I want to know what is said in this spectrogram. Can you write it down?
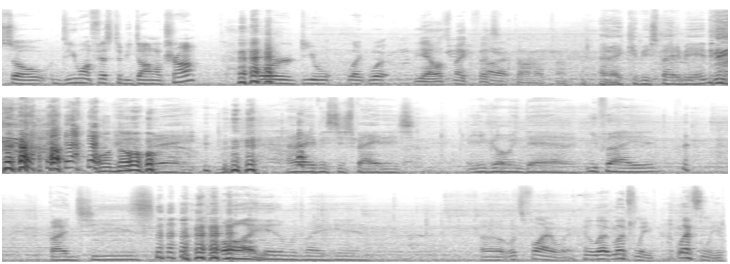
So, do you want Fisk to be Donald Trump, or do you like what? Yeah, let's make Fisk Alright. Donald Trump. I could be Spider Man. Oh no! Alright. Alright, Mr. Spiders. You're going down. You fired. Punches. oh, I hit him with my hand. Uh, let's fly away. Let, let's leave. Let's leave.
